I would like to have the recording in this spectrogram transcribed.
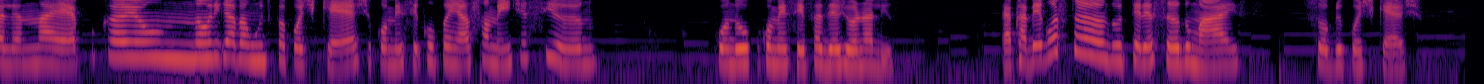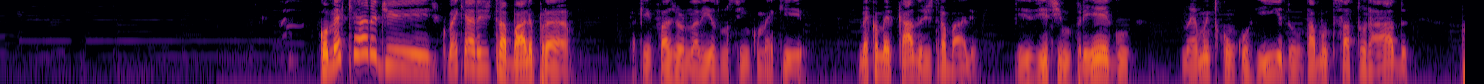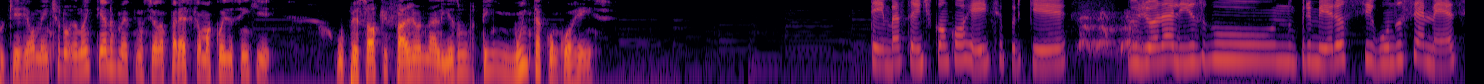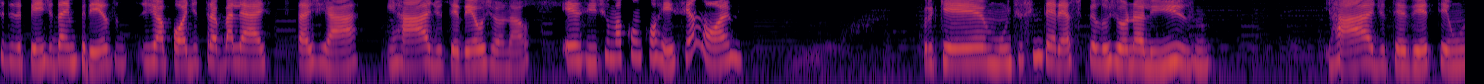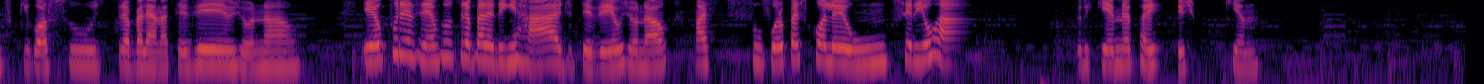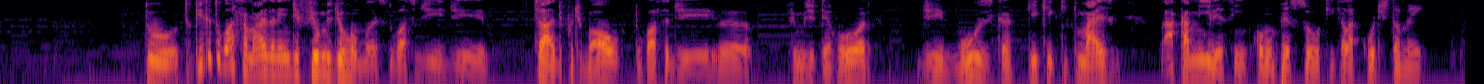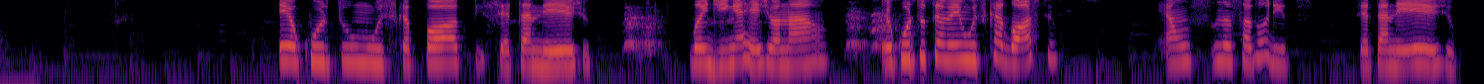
Olha, na época eu não ligava muito para podcast, eu comecei a acompanhar somente esse ano, quando eu comecei a fazer jornalismo. acabei gostando, interessando mais sobre o podcast. Como é que é a área de, como é que é área de trabalho para quem faz jornalismo assim, como é que como é que é o mercado de trabalho? Existe emprego? Não é muito concorrido, não está muito saturado? Porque realmente eu não, eu não entendo como é que funciona. Parece que é uma coisa assim que o pessoal que faz jornalismo tem muita concorrência. Tem bastante concorrência, porque no jornalismo, no primeiro ou segundo semestre, depende da empresa, já pode trabalhar, estagiar em rádio, TV ou jornal. Existe uma concorrência enorme. Porque muitos se interessam pelo jornalismo, rádio, TV, tem uns que gostam de trabalhar na TV, o jornal. Eu, por exemplo, trabalharia em rádio, TV, o jornal, mas se for para escolher um, seria o rádio. Porque é minha país pequeno. Tu, o que que tu gosta mais além de filmes de romance? Tu gosta de, de sei lá, de futebol? Tu gosta de uh, filmes de terror? De música? Que, que, que mais a Camille, assim, como pessoa, o que, que ela curte também? Eu curto música pop, sertanejo, bandinha regional. Eu curto também música gospel. É um dos meus favoritos. Sertanejo.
